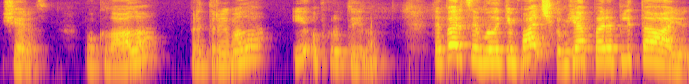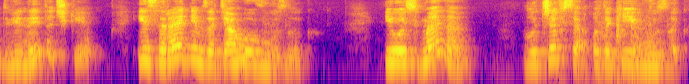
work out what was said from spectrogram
Ще раз, поклала, притримала і обкрутила. Тепер цим великим пальчиком я переплітаю дві ниточки і середнім затягую вузлик. І ось в мене получився отакий вузлик.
